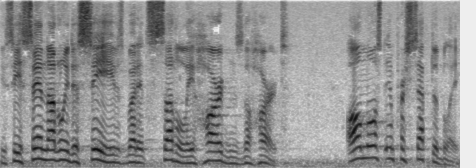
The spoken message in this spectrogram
You see, sin not only deceives, but it subtly hardens the heart, almost imperceptibly.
